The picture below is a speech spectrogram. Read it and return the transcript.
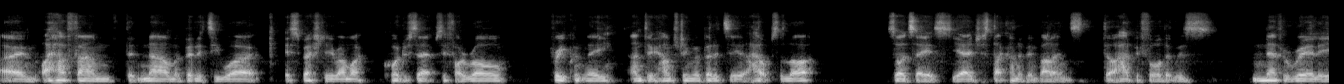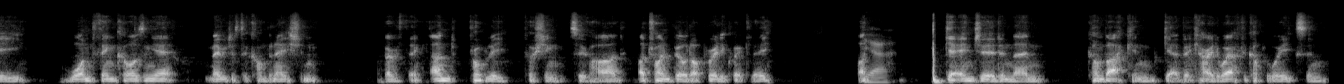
Um, I have found that now mobility work, especially around my quadriceps, if I roll, frequently and do hamstring mobility. That helps a lot. So I'd say it's yeah, just that kind of imbalance that I had before that was never really one thing causing it, maybe just a combination of everything and probably pushing too hard. I'd try and build up really quickly. I'd yeah. Get injured and then come back and get a bit carried away after a couple of weeks and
